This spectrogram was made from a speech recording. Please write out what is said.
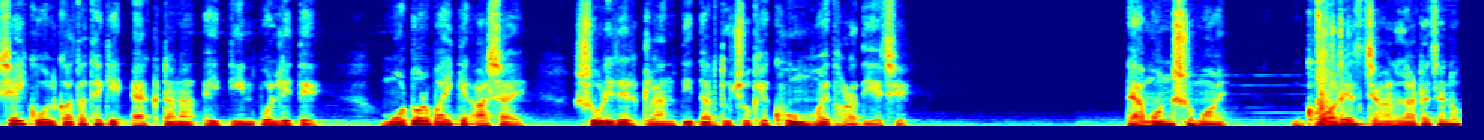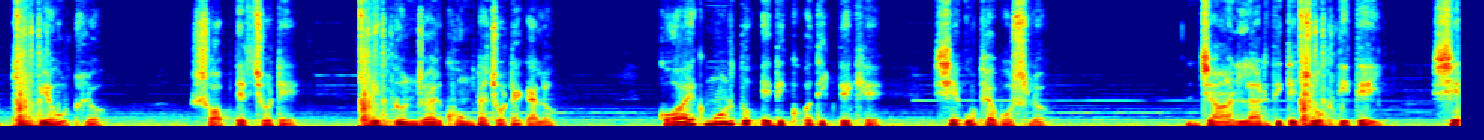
সেই কলকাতা থেকে একটানা এই তিন পল্লীতে মোটর বাইকে আসায় শরীরের ক্লান্তি তার দু চোখে ঘুম হয়ে ধরা দিয়েছে। এমন সময় ঘরের জানলাটা যেন কেঁপে উঠল। শব্দের চোটে মৃত্যুঞ্জয়ের ঘুমটা চটে গেল। কয়েক মুহূর্ত এদিক ওদিক দেখে সে উঠে বসল। জানলার দিকে চোখ দিতেই সে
